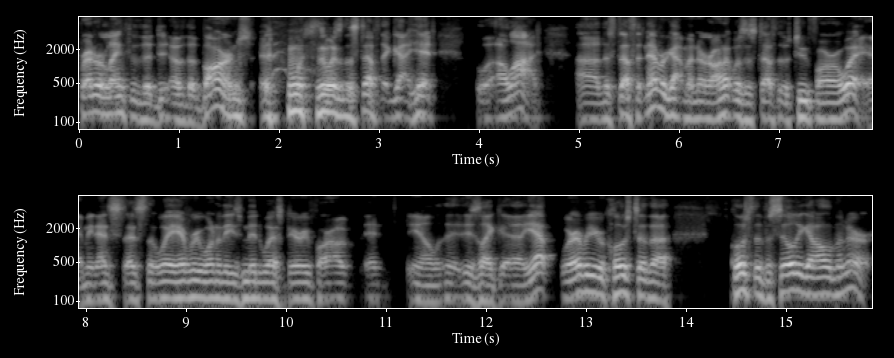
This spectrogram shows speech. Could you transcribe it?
spreader length of the of the barns was, was the stuff that got hit a lot. Uh, the stuff that never got manure on it was the stuff that was too far away. I mean, that's that's the way every one of these Midwest dairy farm, and you know, is like, uh, yep, wherever you're close to the close to the facility, got all the manure.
